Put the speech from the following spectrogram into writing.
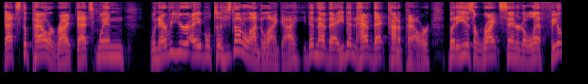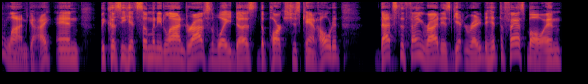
that's the power, right? That's when whenever you're able to he's not a line to line guy he doesn't have that he doesn't have that kind of power but he is a right center to left field line guy and because he hits so many line drives the way he does the parks just can't hold it that's the thing right is getting ready to hit the fastball and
